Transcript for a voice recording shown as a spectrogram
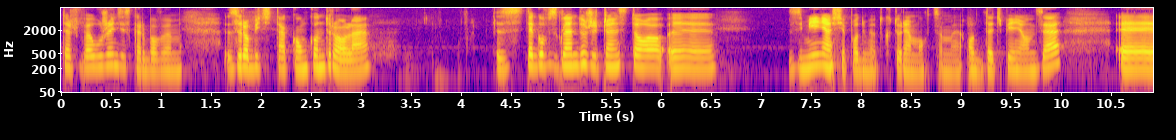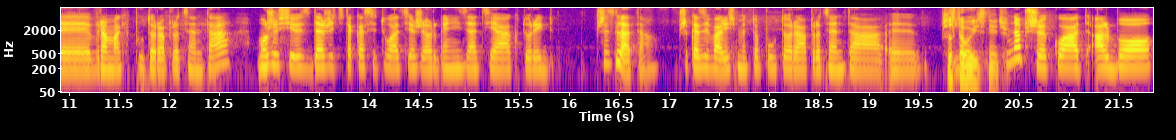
też we Urzędzie Skarbowym zrobić taką kontrolę z tego względu, że często zmienia się podmiot, któremu chcemy oddać pieniądze y, w ramach 1,5%. Może się zdarzyć taka sytuacja, że organizacja, której przez lata przekazywaliśmy to 1,5%, y, Przestało istnieć. na przykład, albo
